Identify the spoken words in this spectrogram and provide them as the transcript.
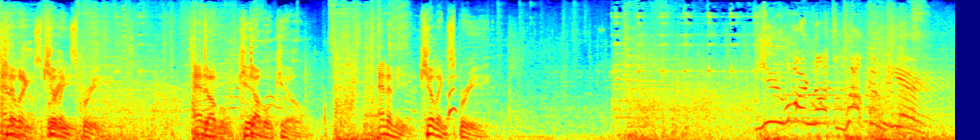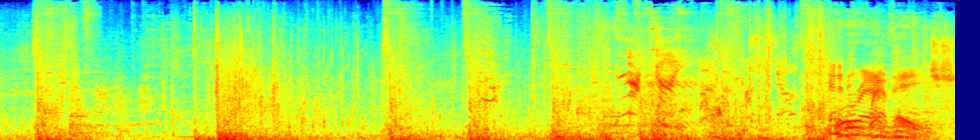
Killing spree. Killing spree. And double kill. Double kill. Enemy killing spree. Not welcome here. Enemy rampage.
